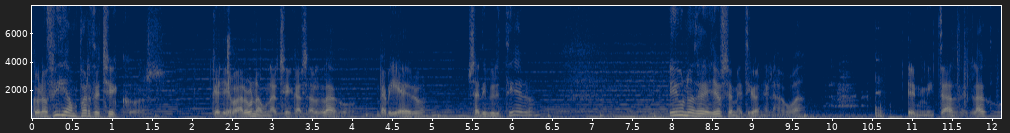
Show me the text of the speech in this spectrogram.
Conocí a un par de chicos que llevaron a unas chicas al lago. Bebieron, se divirtieron. Y uno de ellos se metió en el agua. En mitad del lago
